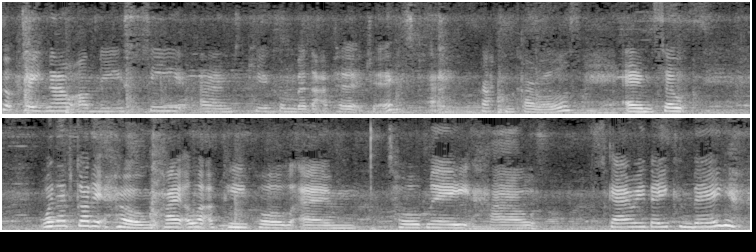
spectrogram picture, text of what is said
update now on the sea and cucumber that I purchased from Kraken Corals. Um, so when I'd got it home, quite a lot of people um, told me how scary they can be.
